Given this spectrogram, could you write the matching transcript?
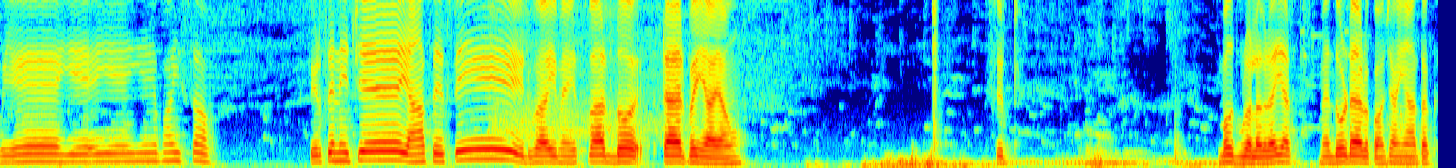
ये ये ये ये भाई साहब। फिर से नीचे, यहाँ से स्पीड। भाई मैं इस बार दो टायर पे ही आया हूँ। सिट बहुत बुरा लग रहा है यार। मैं दो टायर पे पहुँचा यहाँ तक।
